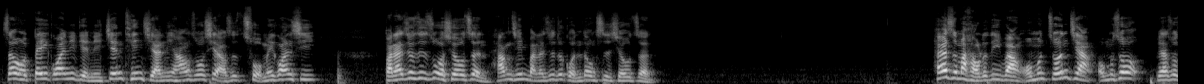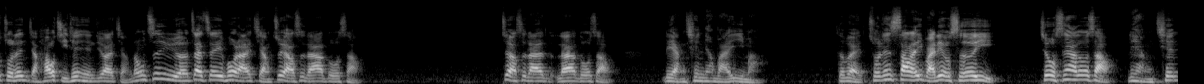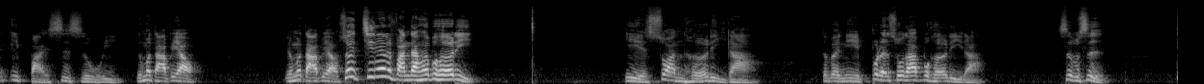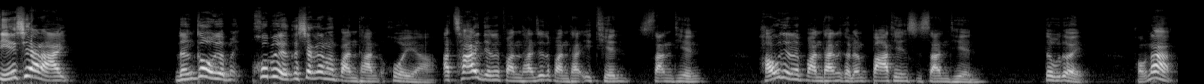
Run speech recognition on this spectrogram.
稍微悲观一点。你今天听起来你好像说谢老师错，没关系，本来就是做修正，行情本来就是滚动式修正。还有什么好的地方？我们昨天讲，我们说，比方说昨天讲，好几天前就在讲，融资余额在这一波来讲，最好是来到多少？最好是来来到多少？两千两百亿嘛。对不对？昨天杀了一百六十二亿，结果剩下多少？两千一百四十五亿，有没有达标？有没有达标？所以今天的反弹合不合理？也算合理的，对不对？你不能说它不合理啦，是不是？跌下来能够有没？会不会有个像样的反弹？会啊啊！差一点的反弹就是反弹一天、三天，好一点的反弹可能八天、十三天，对不对？好，那。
